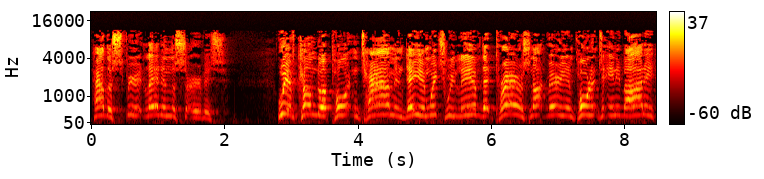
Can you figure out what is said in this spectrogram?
how the Spirit led in the service. We have come to a point in time and day in which we live that prayer is not very important to anybody.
